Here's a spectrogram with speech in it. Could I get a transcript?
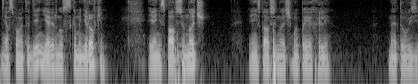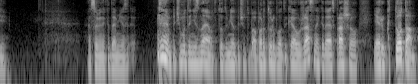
Я вспомнил тот день, я вернулся с командировки. Я не спал всю ночь. Я не спал всю ночь. Мы поехали на это УЗИ. Особенно, когда мне... почему-то, не знаю, вот в тот момент почему-то аппаратура была такая ужасная, когда я спрашивал, я говорю, кто там?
